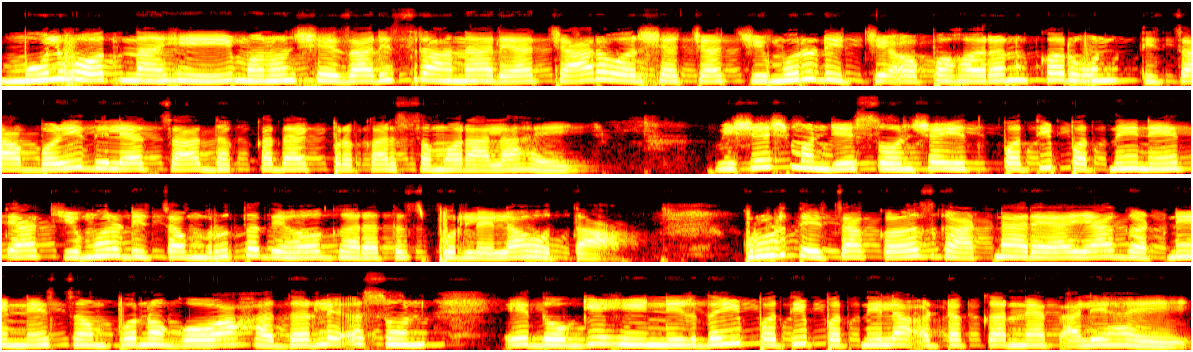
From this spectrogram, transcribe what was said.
मूल होत नाही म्हणून शेजारीच राहणाऱ्या चार वर्षाच्या चिमुरडीचे अपहरण करून तिचा बळी दिल्याचा धक्कादायक प्रकार समोर आला आहे. विशेष म्हणजे संशयित पती पत्नीने त्या चिमुरडीचा मृतदेह घरातच पुरलेला होता. क्रूरतेचा कळस गाठणाऱ्या या घटनेने संपूर्ण गोवा हादरले असून हे दोघेही निर्दयी पती पत्नीला अटक करण्यात आली आहे.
